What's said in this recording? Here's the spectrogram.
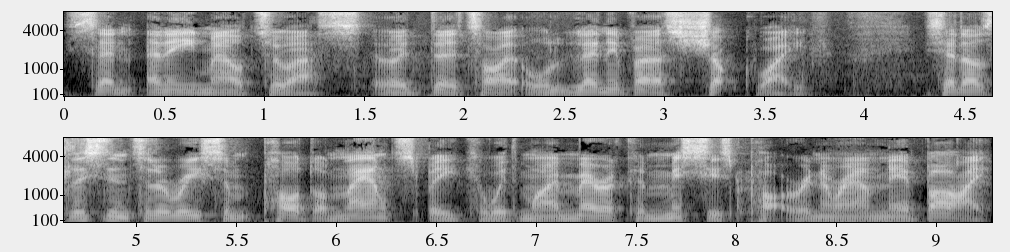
sent an email to us with the title "Leniverse Shockwave." He said, "I was listening to the recent pod on loudspeaker with my American missus pottering around nearby."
